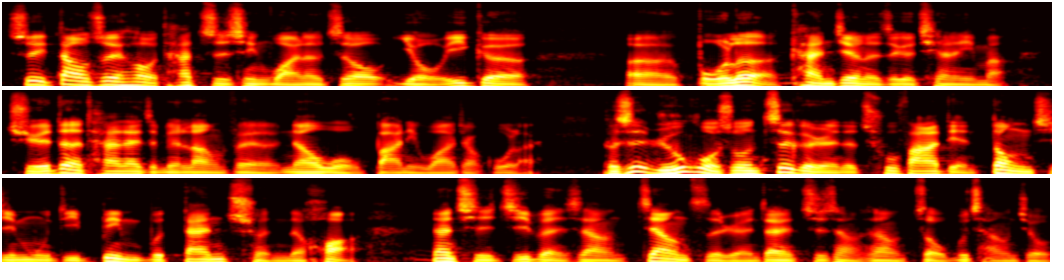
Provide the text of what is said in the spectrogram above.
所以到最后，他执行完了之后，有一个呃伯乐看见了这个千里马，觉得他在这边浪费了，那我把你挖角过来。可是如果说这个人的出发点、动机、目的并不单纯的话，那其实基本上这样子的人在职场上走不长久，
